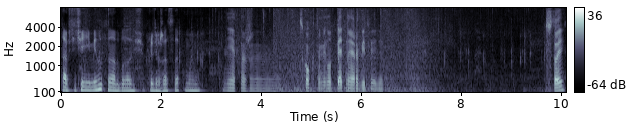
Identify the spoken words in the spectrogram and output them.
Да, в течение минуты надо было еще продержаться, да, по-моему? Нет, ну же... Сколько-то минут пять, наверное, битва идет. Стой.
